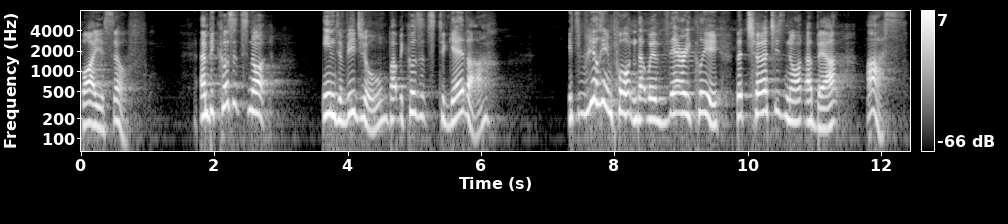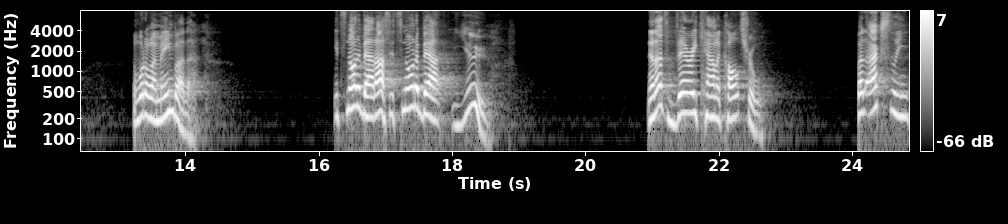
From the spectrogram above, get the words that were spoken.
by yourself. And because it's not individual, but because it's together, it's really important that we're very clear that church is not about us. And what do I mean by that? It's not about us, it's not about you. Now, that's very countercultural. But actually,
